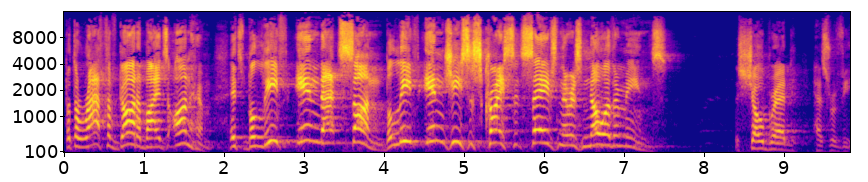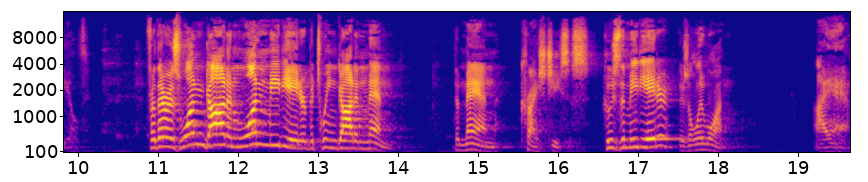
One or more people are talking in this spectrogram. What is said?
but the wrath of God abides on him. It's belief in that Son, belief in Jesus Christ that saves, and there is no other means. The showbread has revealed. For there is one God and one mediator between God and men, the man, Christ Jesus. Who's the mediator? There's only one I am.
